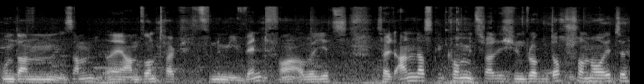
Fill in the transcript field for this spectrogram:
und dann äh, am Sonntag zu einem Event fahre. Aber jetzt ist halt anders gekommen. Jetzt starte ich den Vlog doch schon heute.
